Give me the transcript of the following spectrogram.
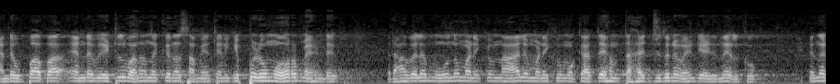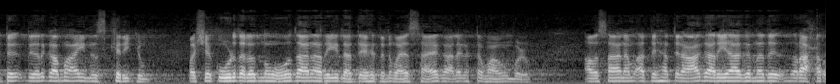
എന്റെ ഉപ്പാപ്പ എന്റെ വീട്ടിൽ വന്ന് നിൽക്കുന്ന സമയത്ത് എനിക്ക് ഇപ്പോഴും ഓർമ്മയുണ്ട്. രാവിലെ മൂന്ന് മണിക്കും നാല് മണിക്കും ഒക്കെ അദ്ദേഹം തഹജ്ജുദിന് വേണ്ടി എഴുന്നേൽക്കും. എന്നിട്ട് ദീർഘമായി നിസ്കരിക്കും. പക്ഷെ കൂടുതലൊന്നും ഓതാനറിയില്ല അദ്ദേഹത്തിന്. വയസ്സായ കാലഘട്ടമാകുമ്പോഴും അവസാനം അദ്ദേഹത്തിന് ആകെ അറിയാകുന്നത് റഹർ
